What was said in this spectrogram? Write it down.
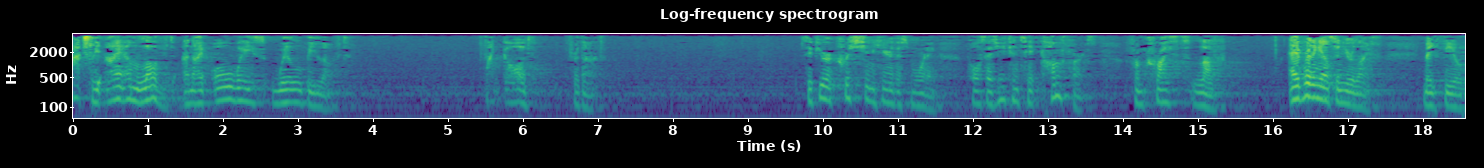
actually, I am loved and I always will be loved. Thank God for that. So if you're a Christian here this morning, Paul says you can take comfort from Christ's love. Everything else in your life may feel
